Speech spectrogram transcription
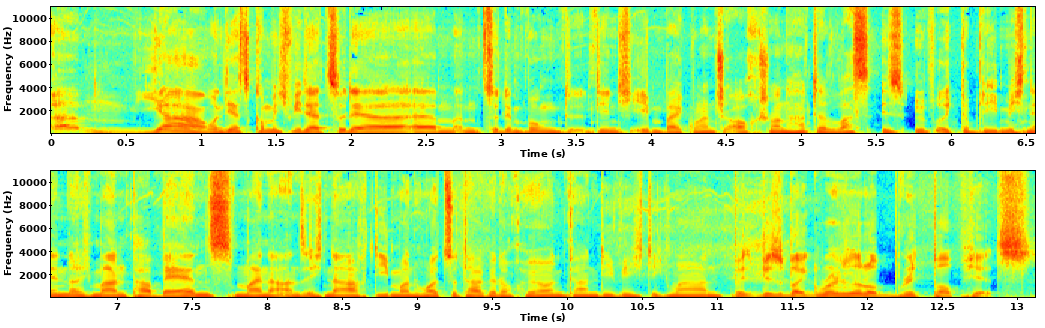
Ähm, ja, und jetzt komme ich wieder zu, der, ähm, zu dem Punkt, den ich eben bei Grunge auch schon hatte. Was ist übrig geblieben? Ich nenne euch mal ein paar Bands, meiner Ansicht nach, die man heutzutage noch hören kann, die wichtig waren. Bist du bei Grunge oder Britpop jetzt?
